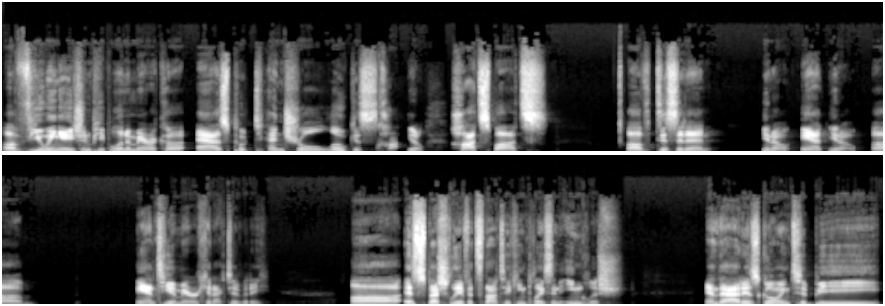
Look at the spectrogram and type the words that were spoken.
of viewing Asian people in America as potential locus, you know, hotspots of dissident, you know, and you know, um, anti-American activity, uh, especially if it's not taking place in English, and that is going to be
